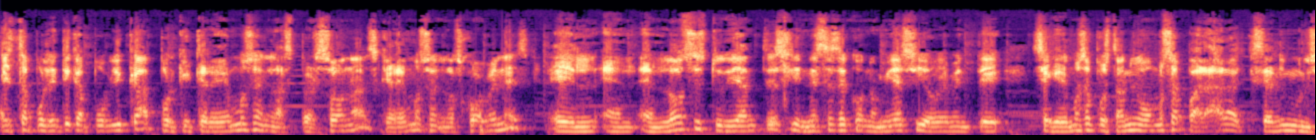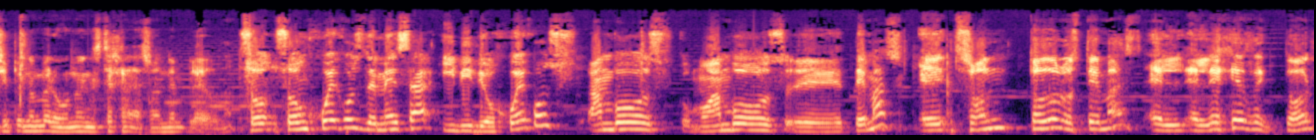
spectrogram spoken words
esta política pública porque creemos en las personas, creemos en los jóvenes, en, en, en los estudiantes y en estas economías y obviamente seguiremos apostando y vamos a parar a ser el municipio número uno en esta generación de empleo. ¿no? ¿Son, ¿Son juegos de mesa y videojuegos? ¿Ambos, como ambos eh, temas? Eh, son todos los temas. El, el eje rector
